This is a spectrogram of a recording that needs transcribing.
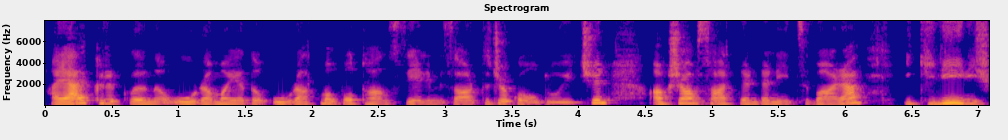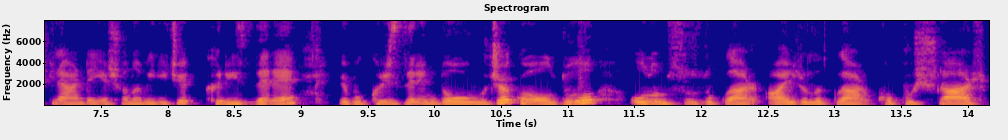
Hayal kırıklığına uğrama ya da uğratma potansiyelimiz artacak olduğu için akşam saatlerinden itibaren ikili ilişkilerde yaşanabilecek krizlere ve bu krizlerin doğuracak olduğu olumsuzluklar, ayrılıklar, kopuşlar,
